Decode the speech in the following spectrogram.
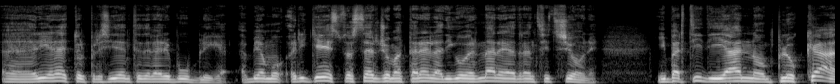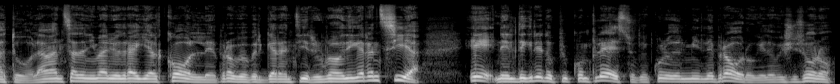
eh, rieletto il Presidente della Repubblica, abbiamo richiesto a Sergio Mattarella di governare la transizione, i partiti hanno bloccato l'avanzata di Mario Draghi al colle proprio per garantire un ruolo di garanzia e nel decreto più complesso che è quello del mille proroghe dove ci sono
